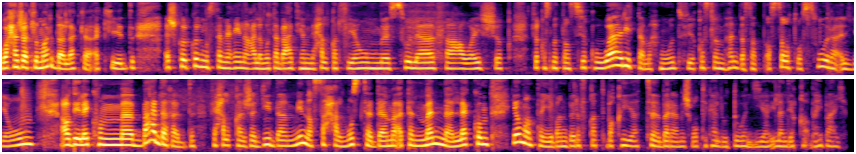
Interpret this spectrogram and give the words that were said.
وحاجة المرضى لك أكيد. أشكر كل مستمعينا على متابعتهم لحلقة اليوم. سلافة عويشق في قسم التنسيق وريتا محمود في قسم هندسة الصوت والصورة اليوم. أعود إليكم بعد غد في حلقة جديدة من الصحة المستدامة. أتمنى لكم يوما طيبا برفقة بقية برامج مونتي الدولية إلى اللقاء. باي باي.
